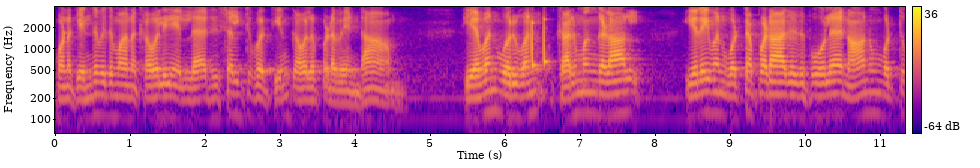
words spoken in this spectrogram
உனக்கு எந்த விதமான கவலையும் இல்லை. ரிசல்ட் பற்றியும் கவலைப்பட வேண்டாம். எவன் ஒருவன் கர்மங்களால் இறைவன் ஒட்டப்படாதது போல நானும் ஒட்டு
